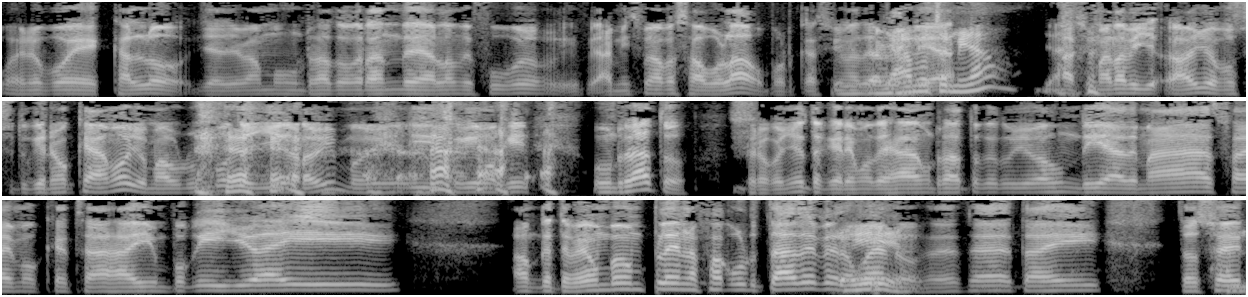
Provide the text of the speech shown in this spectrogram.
Bueno, pues Carlos, ya llevamos un rato grande hablando de fútbol. A mí se me ha pasado volado porque ha sido una ¿Ya hemos terminado? Ha sido maravilloso. Oye, pues si tú quieres nos quedamos, yo me abro un botellín ahora mismo y, y, seguimos aquí un rato. Pero coño, te queremos dejar un rato que tú llevas un día. Además, sabemos que estás ahí un poquillo ahí aunque te veo en plena facultades, pero bueno, está, ahí. Entonces,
